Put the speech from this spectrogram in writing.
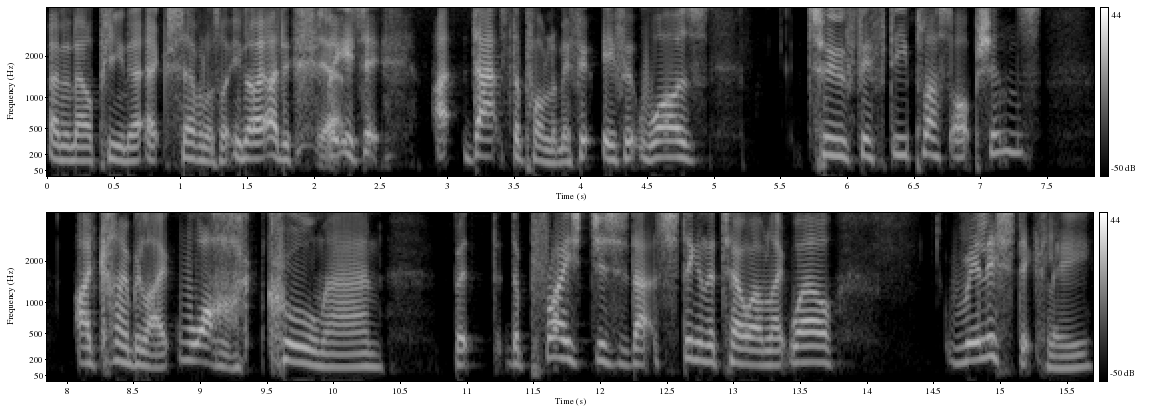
and an Alpina X7 or something. You know, I, did- Yeah. like, it's, it, I, that's the problem. If it, if it was 250 plus options, I'd kind of be like, wow, cool, man. But the price just is that sting in the tail. where I'm like, well, realistically,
